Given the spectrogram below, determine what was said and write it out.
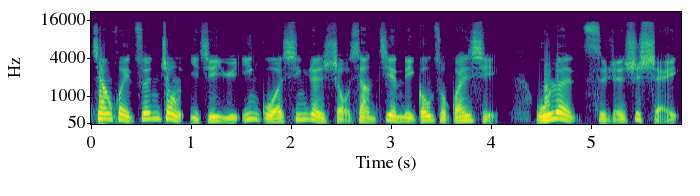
将会尊重以及与英国新任首相建立工作关系。无论此人是谁，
